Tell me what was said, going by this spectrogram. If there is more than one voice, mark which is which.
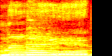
Speaker 1: night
